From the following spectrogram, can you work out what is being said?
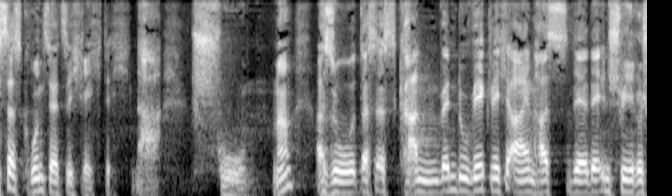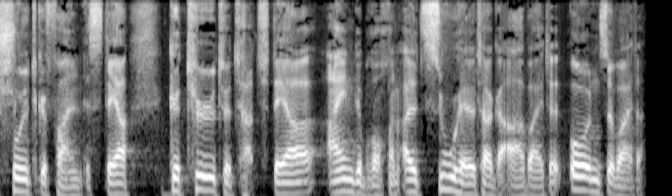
Ist das grundsätzlich richtig? Na, schon. Ne? Also, dass es kann, wenn du wirklich einen hast, der, der in schwere Schuld gefallen ist, der getötet hat, der eingebrochen, als Zuhälter gearbeitet und so weiter.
